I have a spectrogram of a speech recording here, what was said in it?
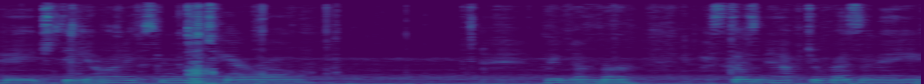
page, The Onyx Moon Tarot. Remember, this doesn't have to resonate.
